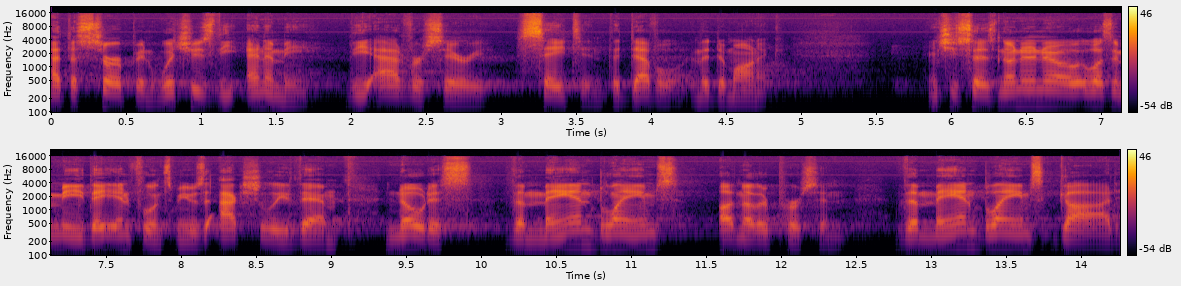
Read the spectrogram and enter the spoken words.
at the serpent, which is the enemy, the adversary, Satan, the devil, and the demonic. And she says, No, no, no, it wasn't me. They influenced me. It was actually them. Notice the man blames another person, the man blames God,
